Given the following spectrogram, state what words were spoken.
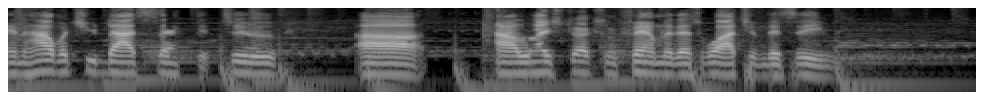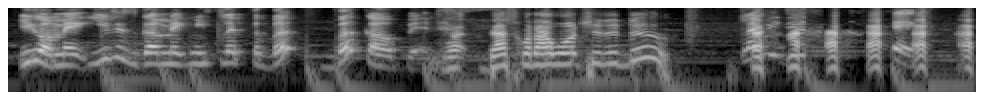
and how would you dissect it to uh our life structure family that's watching this evening? You gonna make you just gonna make me flip the book book open. What, that's what I want you to do. Let me do.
